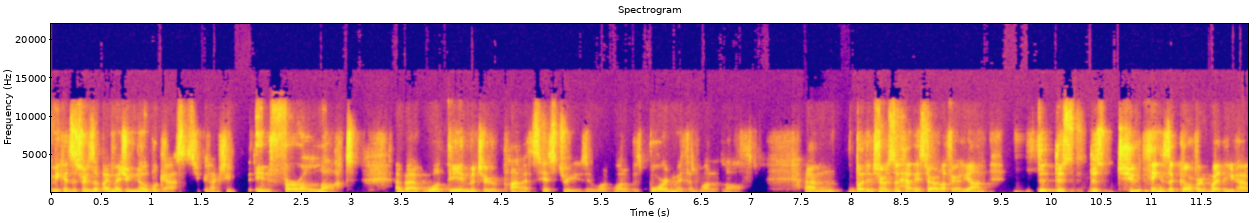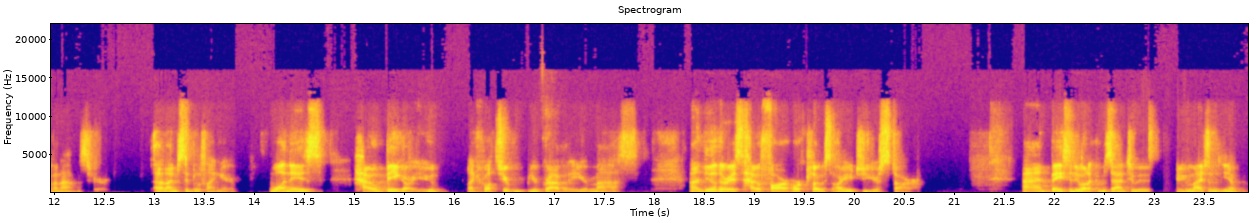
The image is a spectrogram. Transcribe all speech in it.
Because it turns out by measuring noble gases, you can actually infer a lot about what the inventory of planet's history is and what, what it was born with and what it lost. Um, but in terms of how they started off early on, th- there's, there's two things that govern whether you have an atmosphere. And I'm simplifying here. One is how big are you? Like what's your, your gravity, your mass? And the other is how far or close are you to your star? And basically what it comes down to is imagine, you know,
